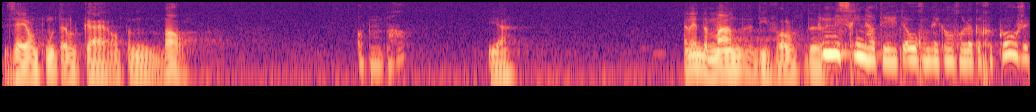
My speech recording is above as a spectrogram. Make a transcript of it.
Zij ontmoetten elkaar op een bal, Op een bal? ja. En in de maanden die volgden, Misschien had hij het ogenblik ongelukkig gekozen.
